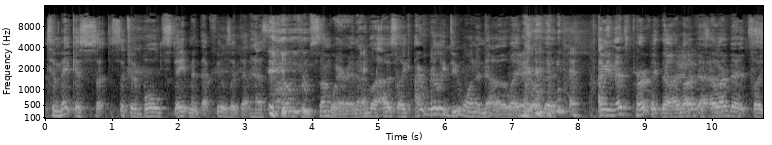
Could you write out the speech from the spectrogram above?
To make a such a bold statement, that feels like that has to come from somewhere, and I'm, I was like, I really do want to know, like, what the, I mean, that's perfect though. I Yeah, love that. I love that. It's like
